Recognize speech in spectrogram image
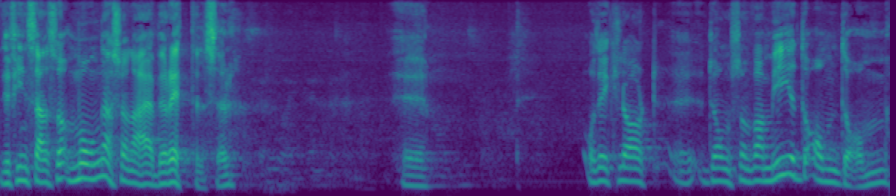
Det finns alltså många sådana här berättelser. Eh, och det är klart, eh, de som var med om dem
